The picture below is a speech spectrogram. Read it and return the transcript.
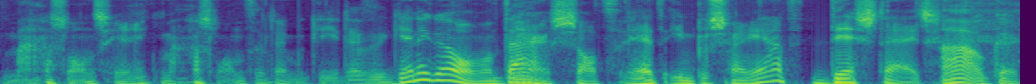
Maasland zeg ik. Maasland, dat, heb ik, dat ken ik wel. Want daar ja. zat het impresariaat destijds. Ah, oké.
